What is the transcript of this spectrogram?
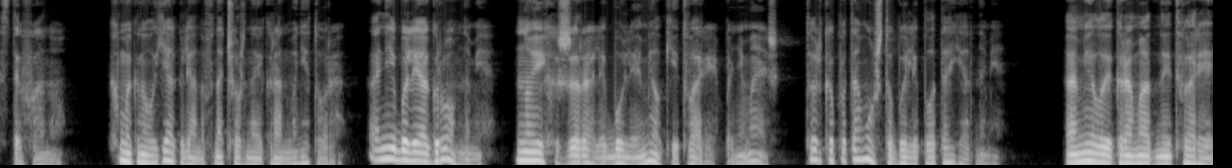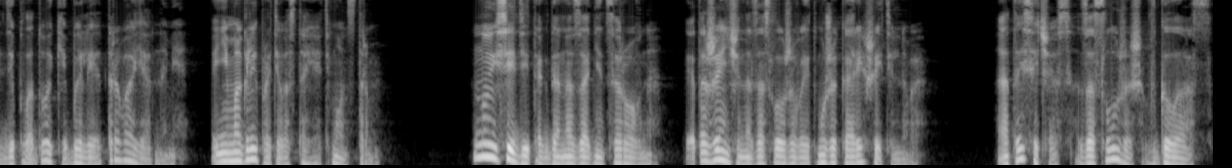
Стефану. Хмыкнул я, глянув на черный экран монитора. Они были огромными, но их сжирали более мелкие твари, понимаешь? Только потому, что были плотоядными. А милые громадные твари диплодоки были травоядными и не могли противостоять монстрам. Ну и сиди тогда на заднице ровно. Эта женщина заслуживает мужика решительного. А ты сейчас заслужишь в глаз.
